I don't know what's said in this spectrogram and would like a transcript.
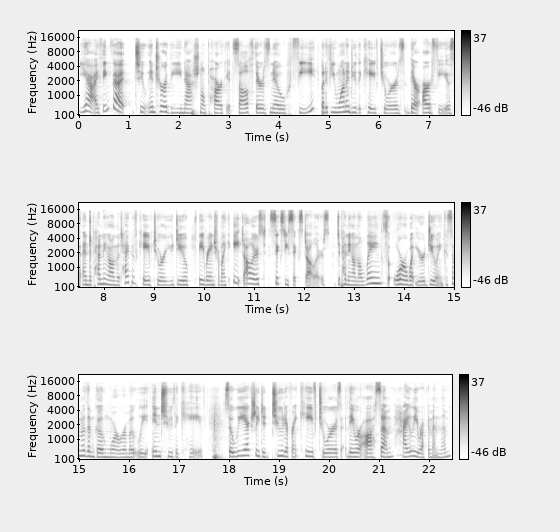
Yeah, I think that to enter the national park itself, there's no fee. But if you want to do the cave tours, there are fees. And depending on the type of cave tour you do, they range from like $8 to $66, depending on the length or what you're doing, because some of them go more remotely into the cave. So we actually did two different cave tours. They were awesome. Highly recommend them.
